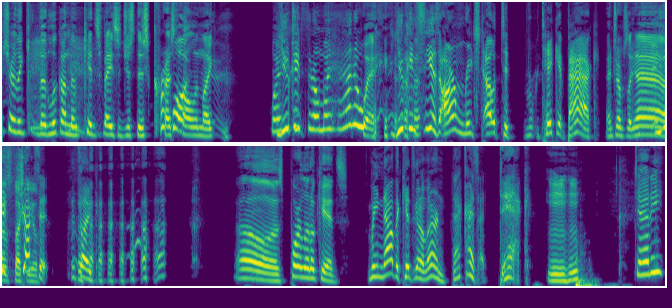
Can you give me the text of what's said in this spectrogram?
sure the the look on the kid's face is just this crestfallen, like, why you you could throw my hat away? you can see his arm reached out to r- take it back, and Trump's like, and ah, he just fuck chucks you. it. It's like, oh, those poor little kids. I mean, now the kid's gonna learn that guy's a dick. Mm-hmm. Daddy,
